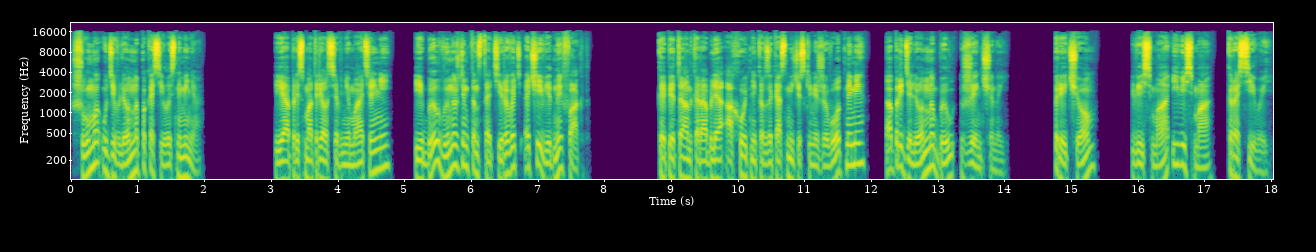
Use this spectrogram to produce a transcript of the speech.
Шума удивленно покосилась на меня. Я присмотрелся внимательней и был вынужден констатировать очевидный факт. Капитан корабля охотников за космическими животными определенно был женщиной. Причем весьма и весьма красивой.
